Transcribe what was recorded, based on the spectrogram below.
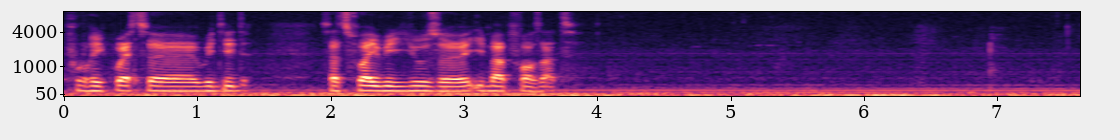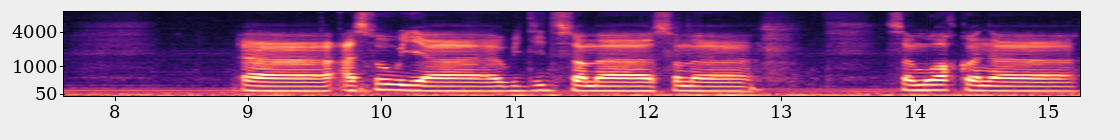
pull requests we did. That's why we use IMAP for that. also, we we did some some some work on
